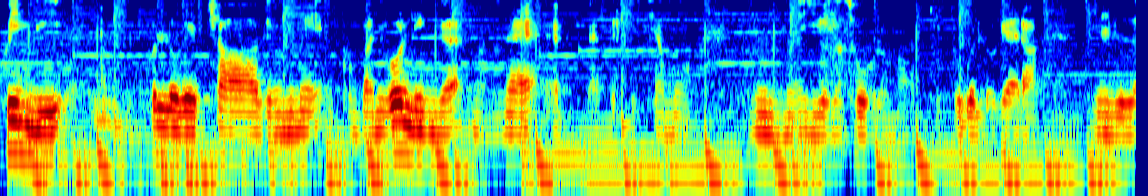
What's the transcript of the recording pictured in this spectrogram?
Quindi quello che ha secondo me il company calling ma non è, è perché siamo non io da solo, ma tutto quello che era nel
